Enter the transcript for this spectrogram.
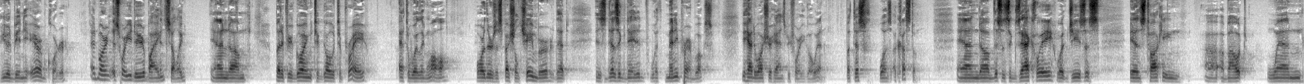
you would be in the Arab quarter. And more, it's where you do your buying and selling. And um, but if you're going to go to pray at the Wailing Wall, or there's a special chamber that is designated with many prayer books, you had to wash your hands before you go in. But this was a custom. And uh, this is exactly what Jesus is talking uh, about when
